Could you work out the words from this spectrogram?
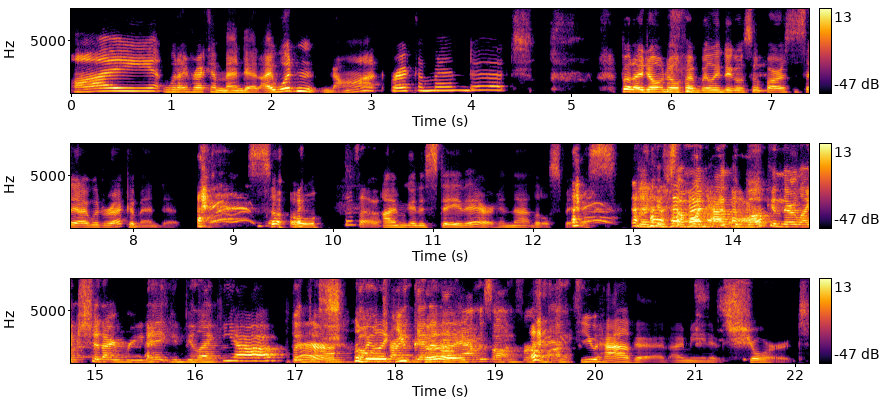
I would I recommend it. I wouldn't not recommend it, but I don't know if I'm willing to go so far as to say I would recommend it. So So- I'm gonna stay there in that little space. Like if someone had the book and they're like, "Should I read it?" You'd be like, "Yeah," but Sure. don't I'll be like, try "You and get it on. Amazon for a month you have it. I mean, it's short.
